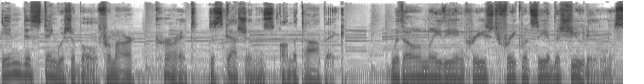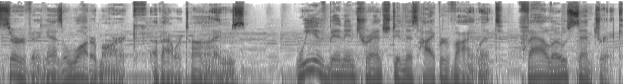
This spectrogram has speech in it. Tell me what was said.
indistinguishable from our current discussions on the topic, with only the increased frequency of the shootings serving as a watermark of our times. We have been entrenched in this hyper violent, phallocentric,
